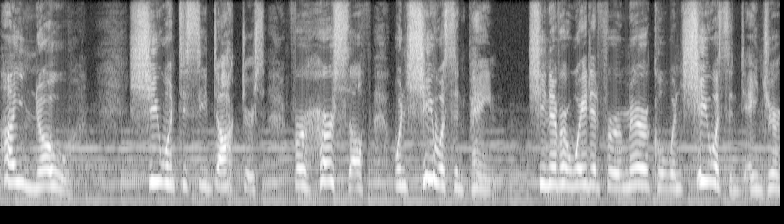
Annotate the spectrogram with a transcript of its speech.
I know. She went to see doctors for herself when she was in pain. She never waited for a miracle when she was in danger.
